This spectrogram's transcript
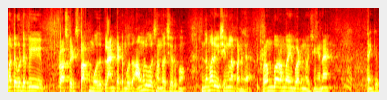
மற்றவங்கிட்ட போய் ப்ராஸ்பெக்ட்ஸ் பார்க்கும்போது பிளான் கட்டும்போது அவங்களுக்கு ஒரு சந்தோஷம் இருக்கும். இந்த மாதிரி விஷயங்கள்லாம் பண்ணுங்கள் ரொம்ப ரொம்ப இம்பார்ட்டன்ட் விஷயம். என்ன? தேங்க்யூ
